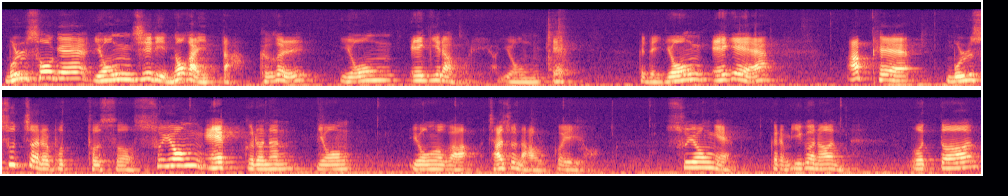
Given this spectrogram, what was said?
물 속에 용질이 녹아 있다. 그걸 용액이라고 그래요. 용액. 근데 용액에 앞에 물 숫자를 붙어서 수용액 그러는 용, 용어가 자주 나올 거예요. 수용액. 그럼 이거는 어떤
